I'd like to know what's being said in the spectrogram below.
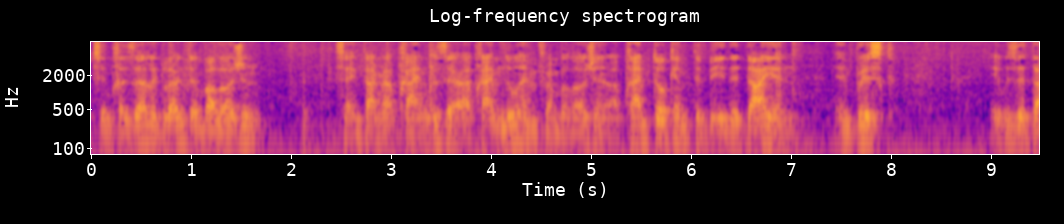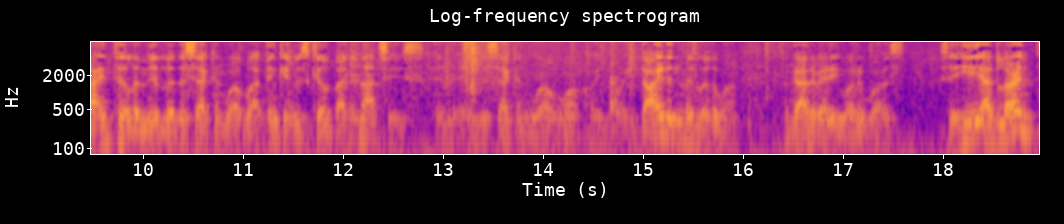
Simcha Zelig learned in Volozhin. Same time Rab Chaim was there. Rab Chaim knew him from Volozhin. Rab Chaim took him to be the Dayan in Brisk. It was the Dayan till the middle of the Second World War. I think he was killed by the Nazis in, in the Second World War. Or he, or he died in the middle of the war. Forgot already what it was. So he had learned,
